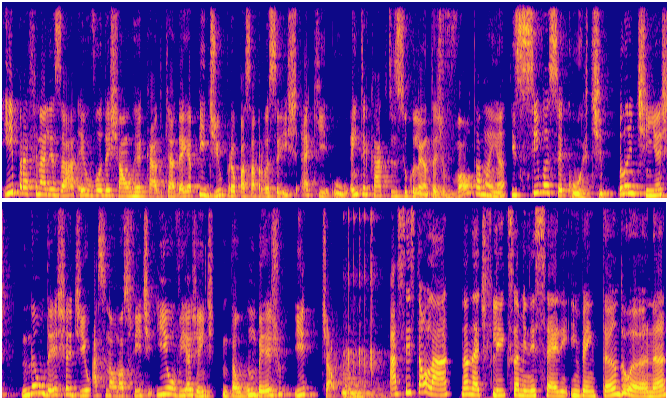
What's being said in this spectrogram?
E para finalizar, eu vou deixar um recado que a Deia pediu para eu passar para vocês é que o Entre Cactos e Suculentas volta amanhã e se você curte plantinhas, não deixa de assinar o nosso feed e ouvir a gente. Então, um beijo e tchau. Assistam lá na Netflix a minissérie Inventando Ana.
